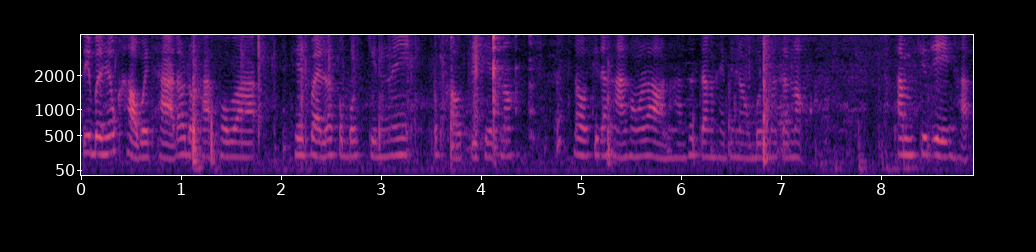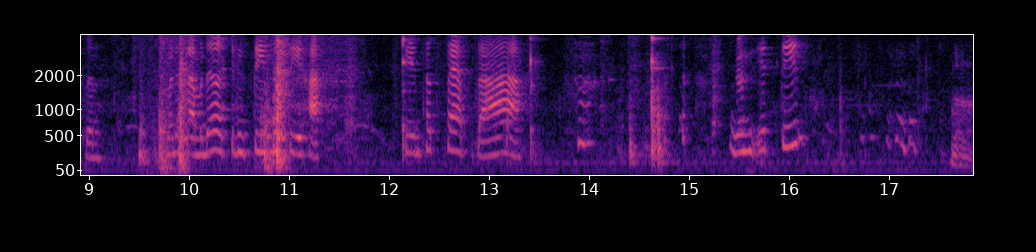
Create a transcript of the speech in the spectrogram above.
ตีเบอร์เทปเขาไปทาแล้วเดี๋ยวค่ะ เพราะว่าเทสไปแล้วก็บอกกินในกับเขาตีเทสเนาะเรากินอาหารของเรานะคะคือจังให้พี่น้องเบอร์มาจะเนาะทำกินเองค่ะเพื่อนมาเด้จามาเด้อกินตีนเด้อตีค่ะตีนแซ่บๆจ้าเงินอิดตีน No, no.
